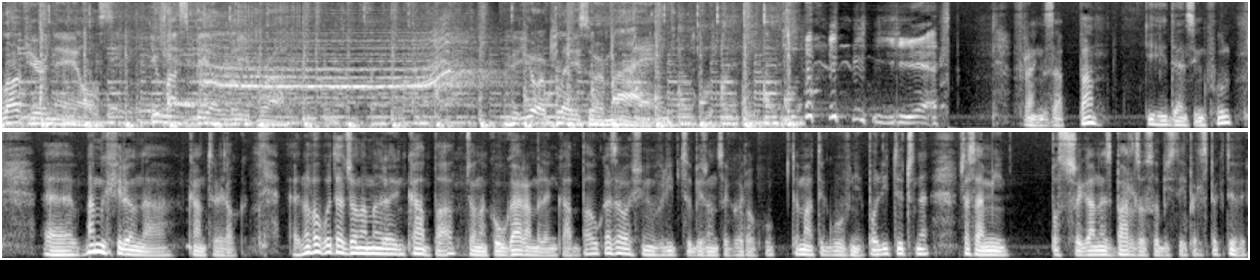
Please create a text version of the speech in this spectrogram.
love your nails. You must be a Libra. Your place or mine? Frank Zappa i Dancing Fool. E, mamy chwilę na country rock. E, nowa płyta Johna Mellencampa, Johna Cougara Mellencampa ukazała się w lipcu bieżącego roku. Tematy głównie polityczne, czasami postrzegane z bardzo osobistej perspektywy.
